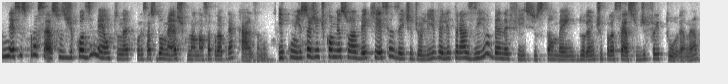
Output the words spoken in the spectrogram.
nesses processos de cozimento, né, processo doméstico na nossa própria casa. Né? E com isso a gente começou a ver que esse azeite de oliva ele trazia benefícios também durante o processo de fritura, né?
